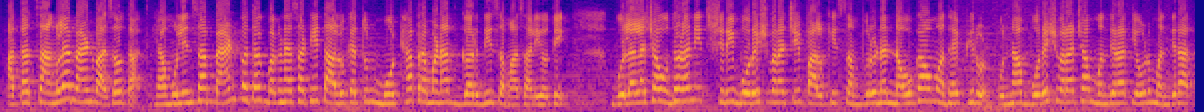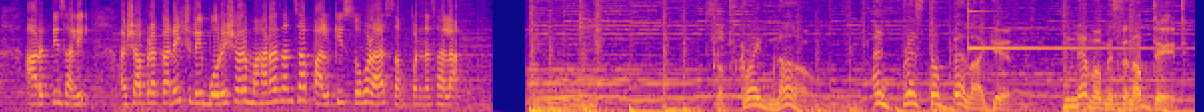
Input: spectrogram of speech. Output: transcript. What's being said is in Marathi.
आता चांगल्या बँड वाजवतात. ह्या मुलींचा बँड पथक बघण्यासाठी तालुक्यातून मोठ्या प्रमाणात गर्दी जमा झाली होती. गुलालाच्या उधळणीत श्री बोरेश्वराची पालखी संपूर्ण नवगावमध्ये फिरून पुन्हा बोरेश्वराच्या मंदिरात येऊन मंदिरात आरती झाली. अशा प्रकारे श्री बोरेश्वर महाराजांचा पालखी सोहळा संपन्न झाला. Subscribe now and press the bell icon never miss an update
